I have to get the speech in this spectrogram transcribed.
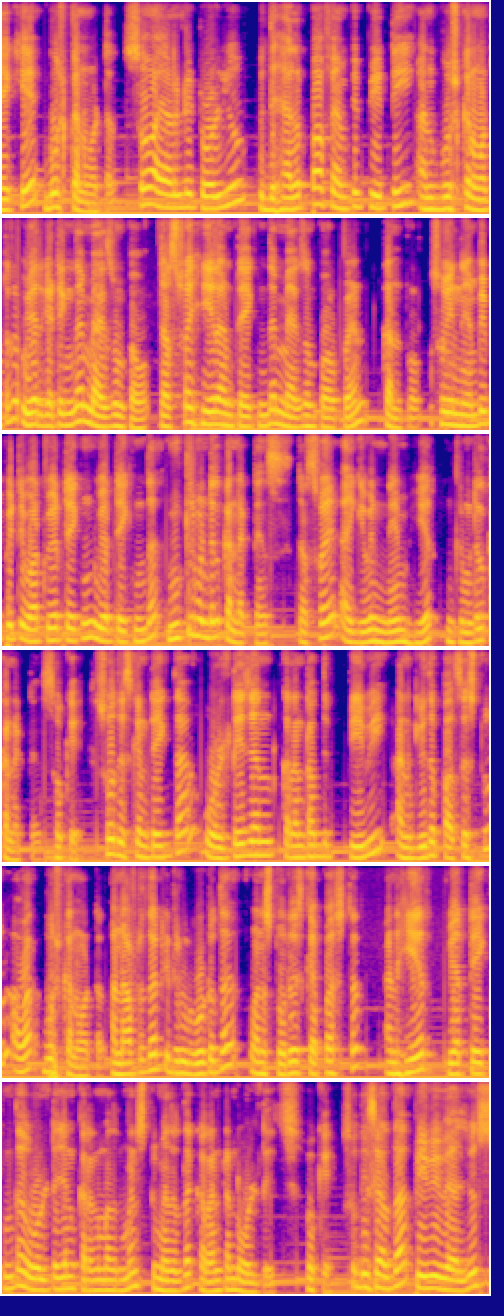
make a boost converter. So I already told you with the help of MPPT and boost converter we are getting the maximum power. That's why here I am taking the maximum power point control. So in MPPT what we are taking we are taking the incremental conductance. That's why I given name here incremental conductance. Okay. So this can take the voltage and current of the PV and give the pulses to our boost converter. And after that it will go to the one storage capacitor and here we are taking the voltage and current measurements to measure the current and voltage. Okay so these are the pv values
